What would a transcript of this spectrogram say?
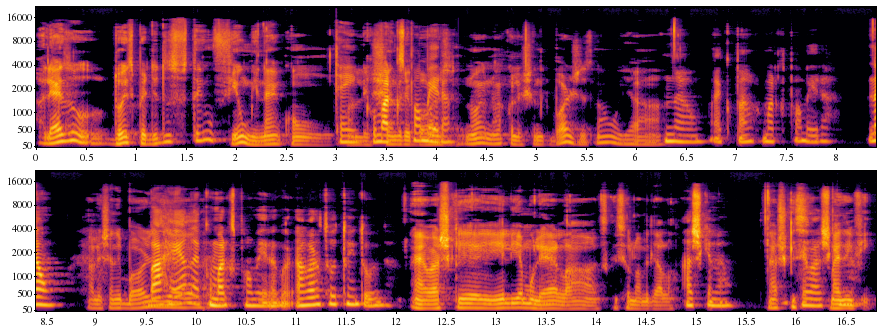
Aliás, o Dois Perdidos tem um filme, né, com Tem, Alexandre com Marcos Palmeira. Não é, não é com o Alexandre Borges, não? E a... Não, é com o Marcos Palmeira. Não, Alexandre Borges Barrela a... é com o Marcos Palmeira agora. Agora eu tô, tô em dúvida. É, eu acho que ele e a mulher lá, esqueci o nome dela. Acho que não. Acho que sim, Eu acho que mas não. enfim.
